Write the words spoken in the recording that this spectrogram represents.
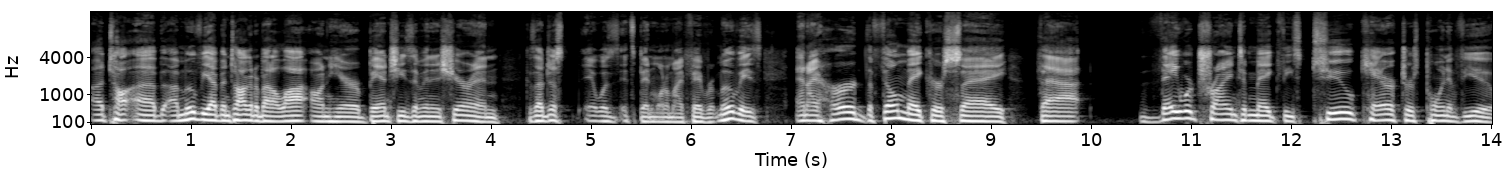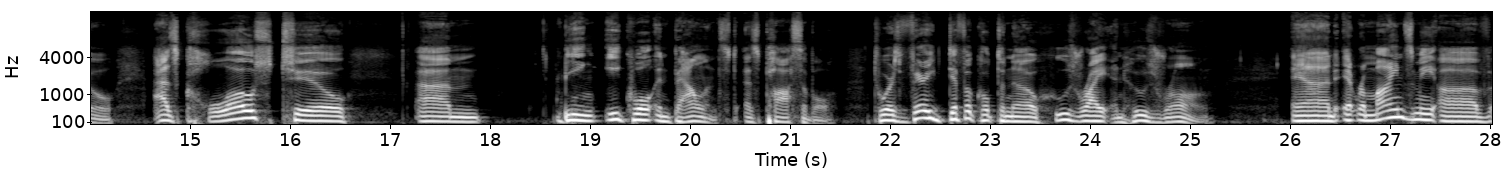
a, ta- uh, a movie I've been talking about a lot on here, Banshees of Inisherin, because I've just it was it's been one of my favorite movies, and I heard the filmmakers say that they were trying to make these two characters' point of view as close to um, being equal and balanced as possible, to where it's very difficult to know who's right and who's wrong. And it reminds me of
